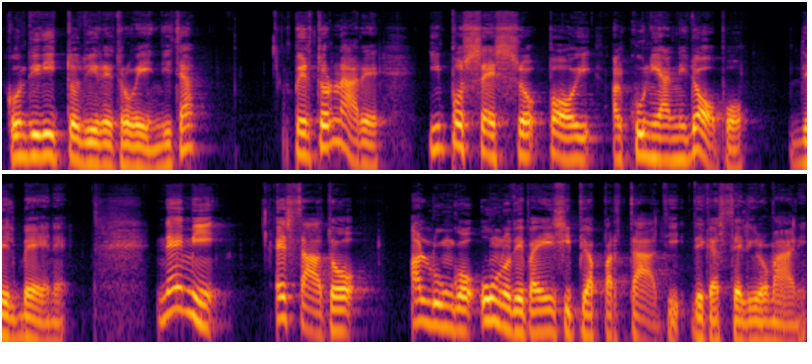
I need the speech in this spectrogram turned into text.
con diritto di retrovendita per tornare in possesso poi alcuni anni dopo del bene. Nemi è stato a lungo uno dei paesi più appartati dei castelli romani.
